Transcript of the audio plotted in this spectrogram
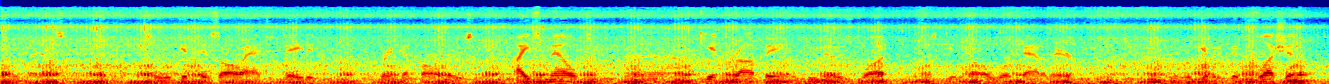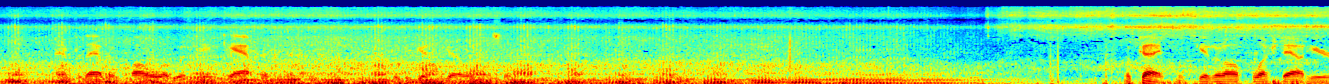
20 minutes. So we'll get this all agitated, break up all those ice melt, uh, kid dropping, who knows what. Just get it all worked out of there. We'll give it a good flushing. After that, we'll follow up with an end cap and uh, we'll be good to go on this one. Okay, let's get it all flushed out here.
